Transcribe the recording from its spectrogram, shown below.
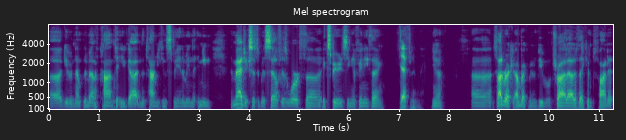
uh, given the, the amount of content you got and the time you can spend. I mean, I mean, the Magic system itself is worth uh, experiencing, if anything. Definitely. Yeah. Uh, so I'd rec- I'm recommending people try it out if they can find it.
